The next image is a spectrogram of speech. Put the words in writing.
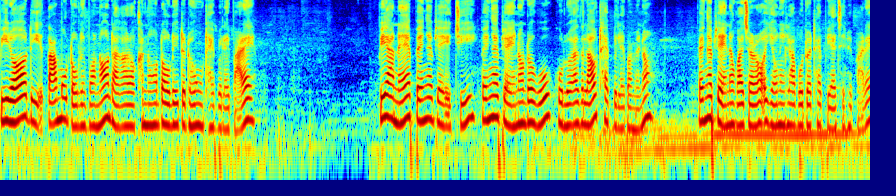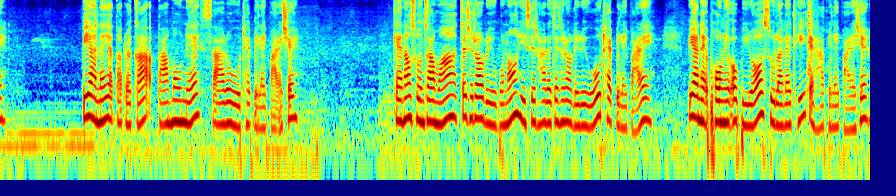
ပြီးတော့ဒီအသားမုတ်တုံးလေးပေါ့နော်ဒါကတော့ခနောတုံးလေးတတုံးကိုထည့်ပေးလိုက်ပါတယ်ပြီးရနဲ့ပဲငက်ပြဲအကြီးပဲငက်ပြဲရင်နောက်တော့ကိုကိုလိုအပ်သလောက်ထည့်ပေးလိုက်ပါမယ်နော်ပဲငက်ပြဲရင်နောက်ကကျတော့အယောင်လေးလှဖို့အတွက်ထည့်ပေးရခြင်းဖြစ်ပါတယ် ပြီးရနဲ့ရတာတွေကအသားမုံနဲ့စားတို့ကိုထည့်ပေးလိုက်ပါတယ်ရှင်ကဲနောက်ဆုံးကြမှာကြက်ချောက်တွေကိုပေါ့နော်ရေးစစ်ထားတဲ့ကြက်ချောက်လေးတွေကိုထည့်ပေးလိုက်ပါတယ်ပြီးရနဲ့အဖုံးလေးအုပ်ပြီးတော့ဆူလာလက်ထိတက်ထားပေးလိုက်ပါတယ်ရှင်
